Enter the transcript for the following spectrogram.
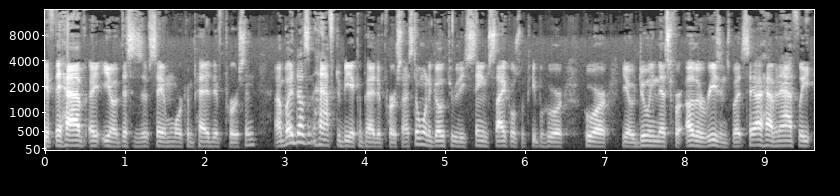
if they have, a, you know, this is a, say a more competitive person, uh, but it doesn't have to be a competitive person. I still want to go through these same cycles with people who are who are you know doing this for other reasons. But say I have an athlete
